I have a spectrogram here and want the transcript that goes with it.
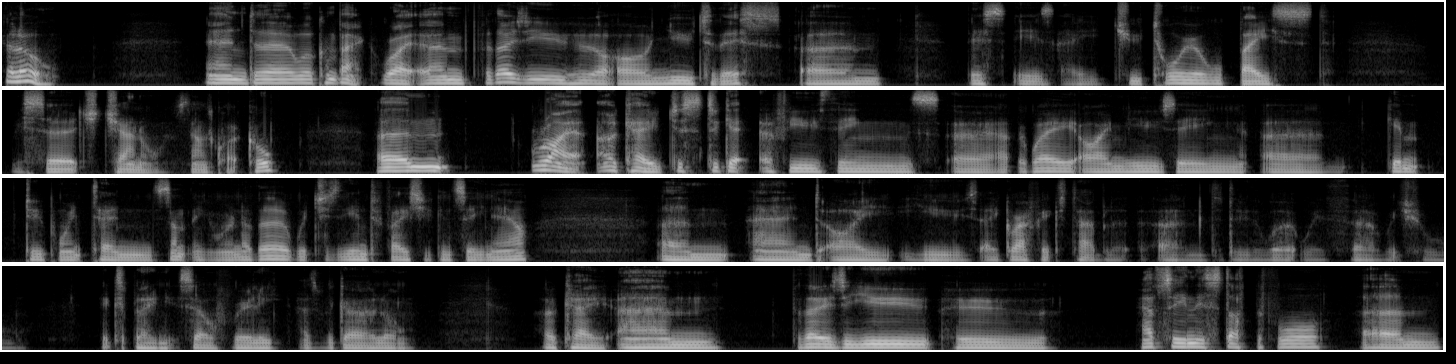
Hello and uh, welcome back. Right, um, for those of you who are, new to this, um, this is a tutorial based research channel. Sounds quite cool. Um, right, okay, just to get a few things uh, out the way, I'm using um, GIMP 2.10 something or another, which is the interface you can see now um, and I use a graphics tablet um, to do the work with, uh, which will explain itself really as we go along. Okay, um, for those of you who have seen this stuff before, um,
